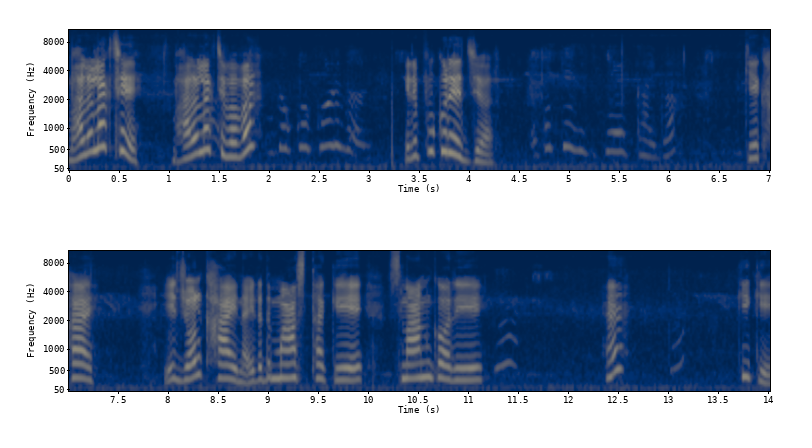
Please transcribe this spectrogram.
ভালো লাগছে? ভালো লাগছে বাবা? এটা পুকুরের জল। কে খায়? এ জল খায় না, এটাতে মাছ থাকে, স্নান করে। হ্যাঁ? কি কে?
